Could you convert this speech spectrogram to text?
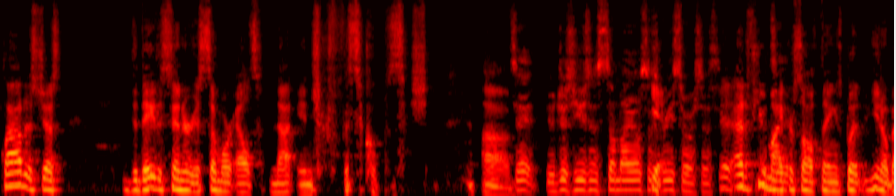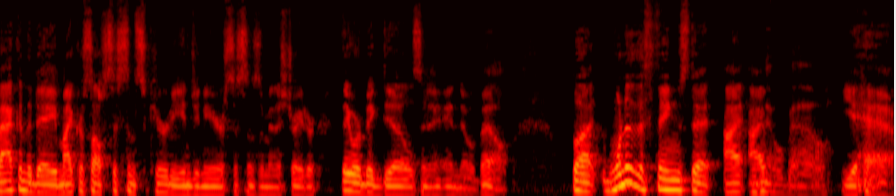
cloud is just the data center is somewhere else, not in your physical position. Um, That's it. You're just using somebody else's yeah, resources. At a few That's Microsoft it. things, but you know, back in the day, Microsoft System Security Engineer, Systems Administrator, they were big deals in, in Novell. But one of the things that I, I Novell, yeah,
